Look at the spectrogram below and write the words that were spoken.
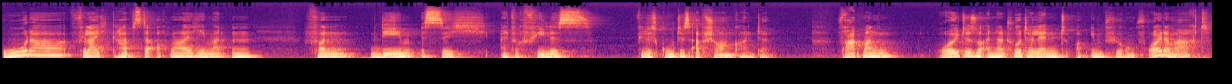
oder vielleicht gab es da auch mal jemanden, von dem es sich einfach vieles, vieles Gutes abschauen konnte. Fragt man heute so ein Naturtalent, ob ihm Führung Freude macht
